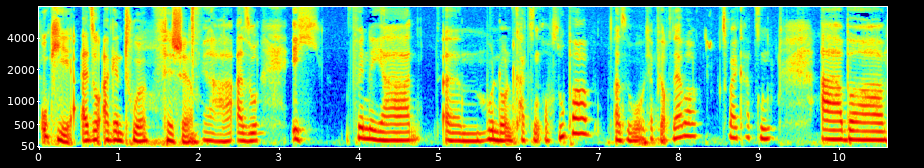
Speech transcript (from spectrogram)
Okay, also Agentur Fische. Ja, also ich finde ja ähm, Hunde und Katzen auch super. Also ich habe ja auch selber zwei Katzen, aber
